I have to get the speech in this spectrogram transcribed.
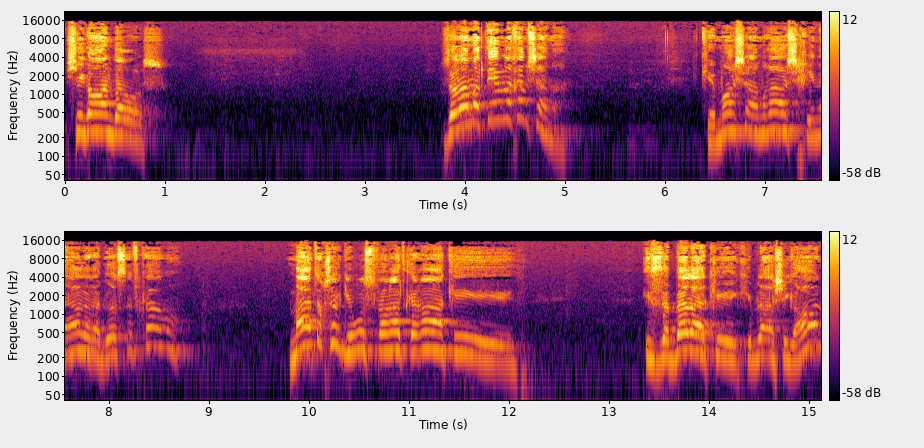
שיגעון בראש. זה לא מתאים לכם שמה. כמו שאמרה השכינה לרבי יוסף קארו. מה אתה חושב, גירוש ספרד קרה כי איזבלה קיבלה שיגעון?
